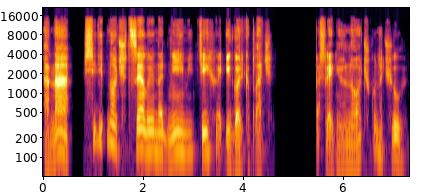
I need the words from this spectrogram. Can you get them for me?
Она сидит ночь целую над ними, тихо и горько плачет. Последнюю ночку ночуют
